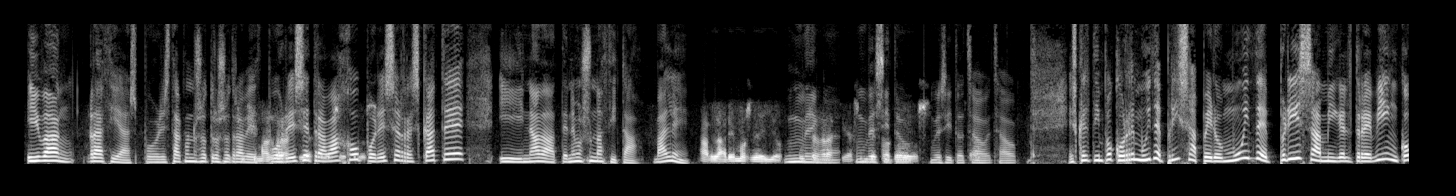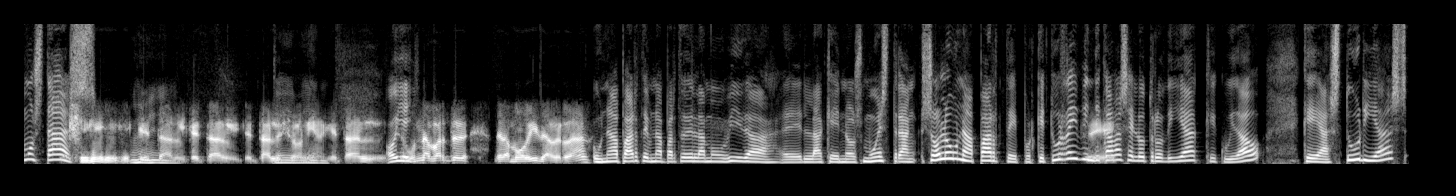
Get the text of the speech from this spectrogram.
Iván, gracias por estar con nosotros otra vez, por ese trabajo, por ese rescate y nada, tenemos una cita, ¿vale? hablaremos de ello muchas gracias Un beso a besito, todos. un besito, chao, chao. Es que el tiempo corre muy deprisa, pero muy deprisa, Miguel Trevín, ¿cómo estás? ¿Qué tal? ¿Qué tal? ¿Qué tal, Qué Sonia? ¿Qué tal? Oye, Segunda parte de la movida, ¿verdad? Una parte, una parte de la movida eh, en la que nos muestran, solo una parte, porque tú reivindicabas el otro día que, cuidado, que Asturias,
